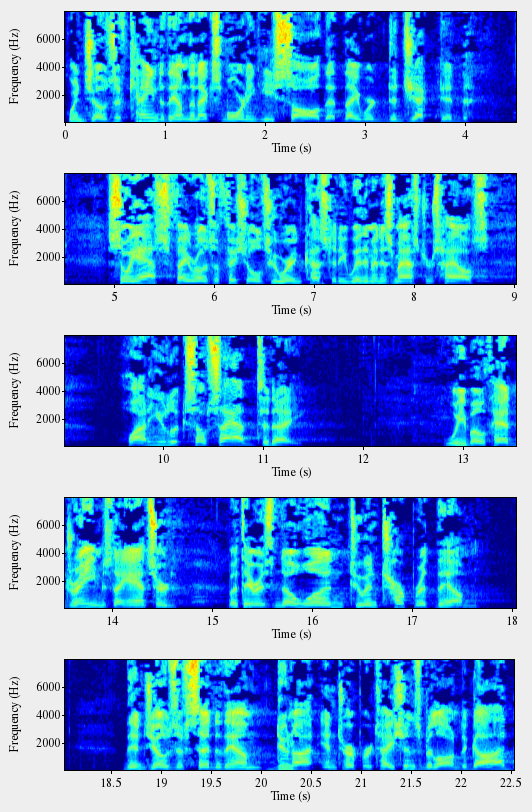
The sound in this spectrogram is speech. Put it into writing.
When Joseph came to them the next morning, he saw that they were dejected. So he asked Pharaoh's officials who were in custody with him in his master's house, why do you look so sad today? We both had dreams, they answered, but there is no one to interpret them. Then Joseph said to them, do not interpretations belong to God?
